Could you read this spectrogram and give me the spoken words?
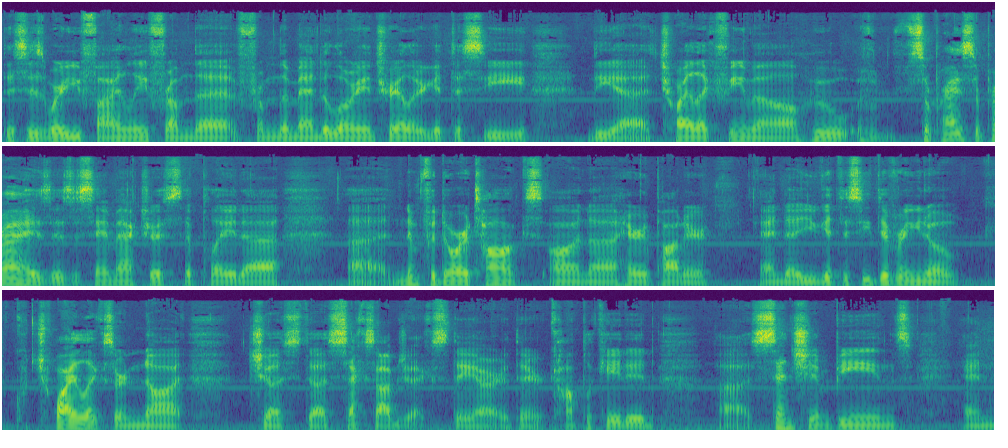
This is where you finally, from the from the Mandalorian trailer, get to see the uh, Twi'lek female, who, surprise, surprise, is the same actress that played uh, uh, Nymphadora Tonks on uh, Harry Potter, and uh, you get to see different, you know, Twi'leks are not just uh, sex objects. They are they're complicated, sentient beings, and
